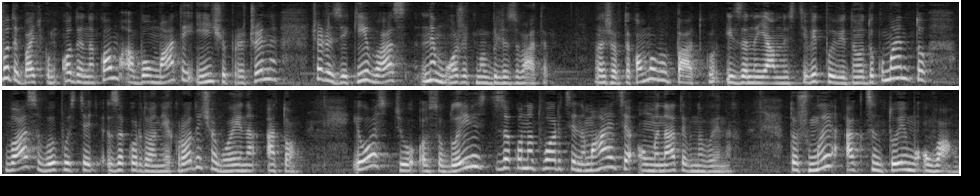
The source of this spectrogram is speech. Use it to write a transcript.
бути батьком одинаком або мати інші причини, через які вас не можуть мобілізувати. Лише в такому випадку, і за наявності відповідного документу, вас випустять за кордон як родича воїна АТО. І ось цю особливість законотворці намагаються оминати в новинах. Тож ми акцентуємо увагу.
